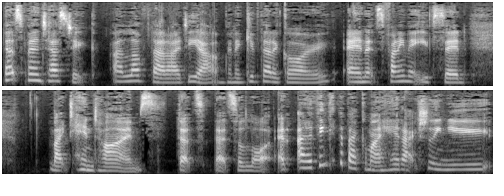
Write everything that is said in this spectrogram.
That's fantastic. I love that idea. I'm going to give that a go. And it's funny that you've said like 10 times that's that's a lot. And I think in the back of my head I actually knew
